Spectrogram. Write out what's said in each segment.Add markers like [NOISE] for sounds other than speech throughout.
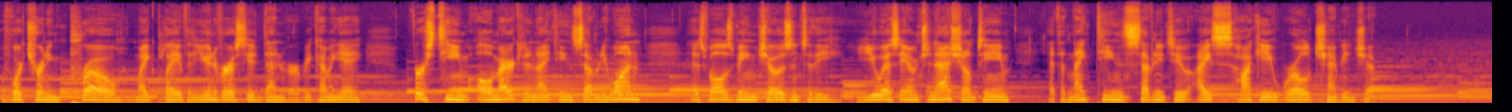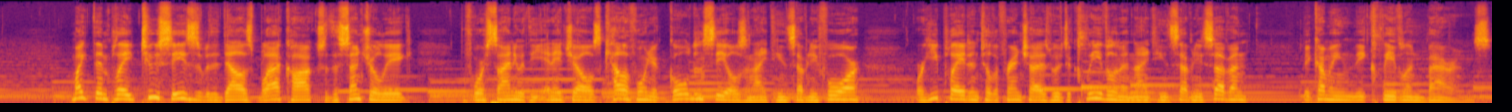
Before turning pro, Mike played for the University of Denver, becoming a first team All American in 1971, as well as being chosen to the U.S. Amateur National Team at the 1972 Ice Hockey World Championship. Mike then played two seasons with the Dallas Blackhawks of the Central League before signing with the NHL's California Golden Seals in 1974, where he played until the franchise moved to Cleveland in 1977, becoming the Cleveland Barons.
